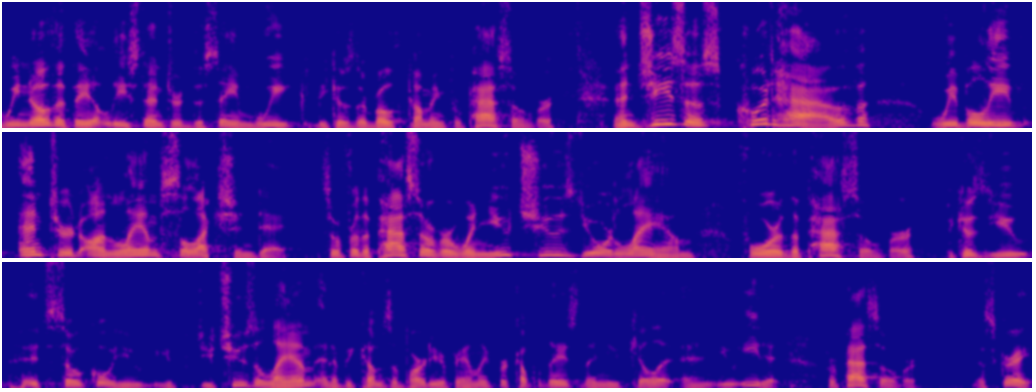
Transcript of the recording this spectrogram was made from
we know that they at least entered the same week because they're both coming for Passover. And Jesus could have, we believe, entered on Lamb Selection Day. So for the Passover, when you choose your lamb for the Passover, because you, it's so cool. You, you, you choose a lamb and it becomes a part of your family for a couple days, then you kill it and you eat it for Passover. That's great.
